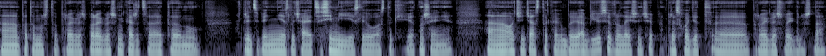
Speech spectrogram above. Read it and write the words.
э, потому что проигрыш-проигрыш, мне кажется, это, ну, в принципе, не случается семьи, если у вас такие отношения. А очень часто как бы abusive relationship происходит э, проигрыш-выигрыш, да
